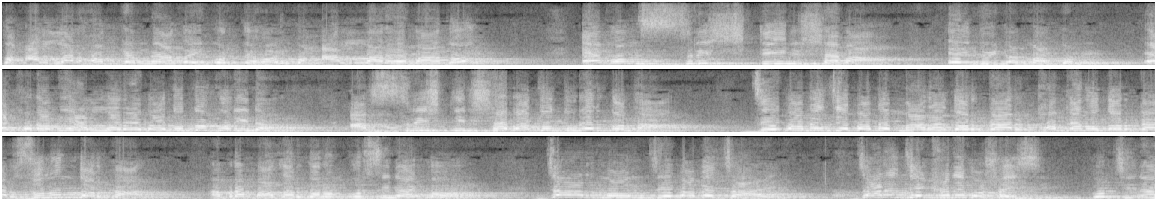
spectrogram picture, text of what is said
তো আল্লাহর হক কেমনে আদায় করতে হয়? ক আল্লাহর এবাদত এবং সৃষ্টির সেবা, এই দুইটার মাধ্যমে। এখন আমি আল্লাহর এবাদতও করি না, আর সৃষ্টির সেবা তো দূরের কথা। যেভাবে যেভাবে মারা দরকার, ঠকানো দরকার, জুলুম দরকার, আমরা বাজার গরম করছি না এখন। যার মন যেভাবে চায়, যারে যেখানে বসাইছি, করছি না।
